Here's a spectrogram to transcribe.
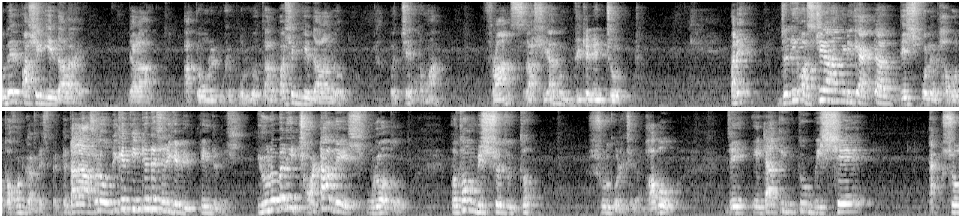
ওদের পাশে গিয়ে দাঁড়ায়, যারা আক্রমণের মুখে পড়ল, তার পাশে গিয়ে দাঁড়াল হচ্ছে তোমার ফ্রান্স, রাশিয়া এবং ব্রিটেনের জোট। মানে যদি অস্ট্রিয়া হাঙ্গেরিকে একটা দেশ বলে ভাবো, তখনকার রেসপেক্টে তাহলে আসলে ওদিকে তিনটে দেশ, এদিকে তিনটে দেশ। ইউরোপের এই ছটা দেশ মূলত প্রথম বিশ্বযুদ্ধ শুরু করেছিল। ভাবো যে এটা কিন্তু বিশ্বে একশো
